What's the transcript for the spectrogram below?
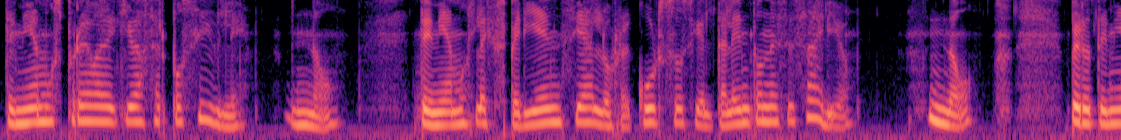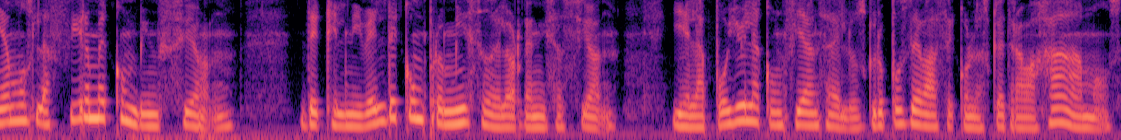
¿Teníamos prueba de que iba a ser posible? No. ¿Teníamos la experiencia, los recursos y el talento necesario? No. Pero teníamos la firme convicción de que el nivel de compromiso de la organización y el apoyo y la confianza de los grupos de base con los que trabajábamos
